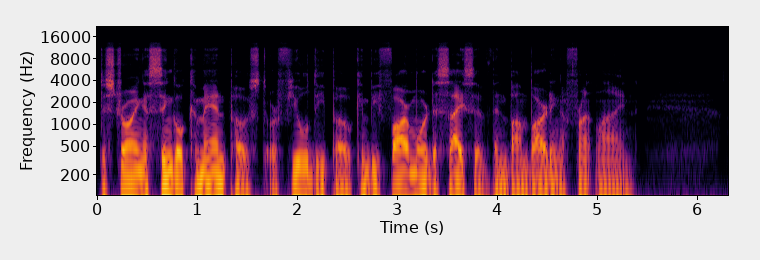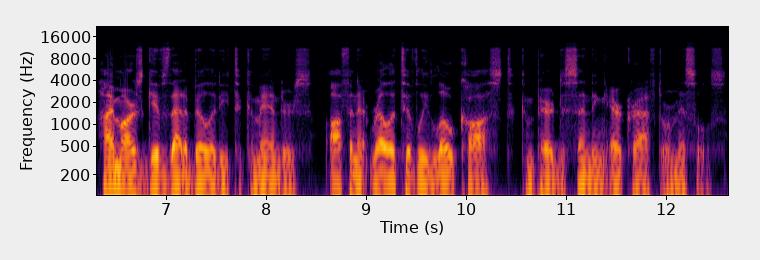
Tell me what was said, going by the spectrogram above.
destroying a single command post or fuel depot can be far more decisive than bombarding a front line. HIMARS gives that ability to commanders, often at relatively low cost compared to sending aircraft or missiles.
